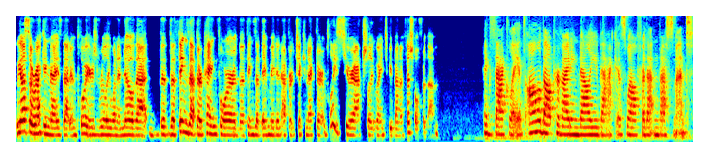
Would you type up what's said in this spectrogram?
we also recognize that employers really want to know that the, the things that they're paying for, the things that they've made an effort to connect their employees to, are actually going to be beneficial for them. Exactly. It's all about providing value back as well for that investment.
